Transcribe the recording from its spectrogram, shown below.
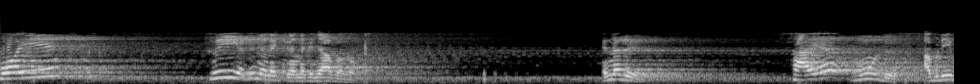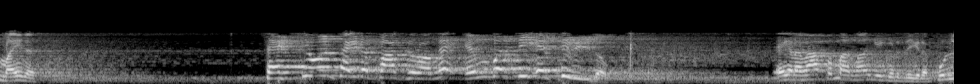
பாயிண்ட் த்ரீ என்று நினைக்கிறேன் எனக்கு ஞாபகம். என்னது? சய மூன்று அப்படி மைனஸ் செக்ஷுவல் சைட பாக்குறவங்க எண்பத்தி எட்டு வீதம். எங்களை வாப்பமார் வாங்கி கொடுத்துக்கிற புள்ள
